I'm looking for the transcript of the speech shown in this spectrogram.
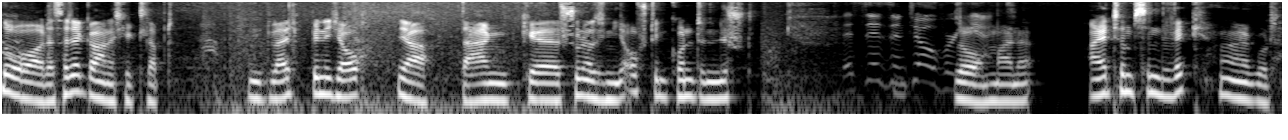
Oh, das hat ja gar nicht geklappt. Und gleich bin ich auch... Ja, danke. Schön, dass ich nicht aufstehen konnte. Nicht. So, meine Items sind weg. Na gut.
